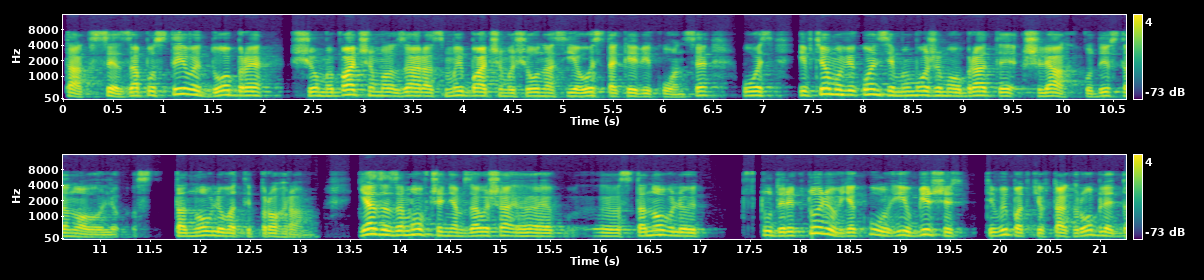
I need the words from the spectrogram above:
Так, все, запустили. Добре. Що ми бачимо зараз? Ми бачимо, що у нас є ось таке віконце. Ось. І в цьому віконці ми можемо обрати шлях, куди встановлювати програму. Я за замовченням е, е, встановлюю ту директорію, в яку і в більшості випадків так роблять,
